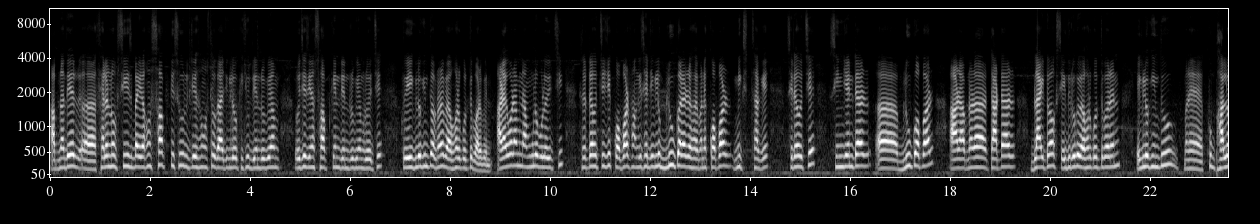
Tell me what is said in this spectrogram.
আপনাদের ফ্যালানোপসিস বা এরকম সফট টিস্যুর যে সমস্ত গাছগুলো, কিছু ডেন্ড্রোবিয়াম রয়েছে, যেমন সফট কেন ডেন্ড্রোবিয়াম রয়েছে, তো এইগুলো কিন্তু আপনারা ব্যবহার করতে পারবেন। আর একবার আমি নামগুলো বলে দিচ্ছি, সেটা হচ্ছে যে কপার ফাঙ্গিসাইড যেগুলো ব্লু কালারের হয় মানে কপার মিক্সড থাকে, সেটা হচ্ছে সিনজেন্টার ব্লু কপার আর আপনারা টাটার ব্লাইটক্স এই দুটোকে ব্যবহার করতে পারেন। এগুলো কিন্তু মানে খুব ভালো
